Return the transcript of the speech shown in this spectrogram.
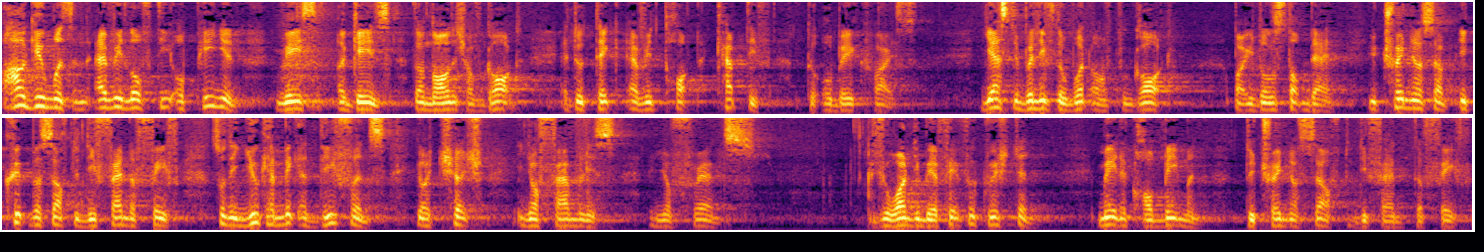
arguments and every lofty opinion raised against the knowledge of God, and to take every thought captive to obey Christ. Yes, you believe the word of God, but you don't stop there. You train yourself, equip yourself to defend the faith so that you can make a difference in your church, in your families, in your friends. If you want to be a faithful Christian, make a commitment to train yourself to defend the faith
